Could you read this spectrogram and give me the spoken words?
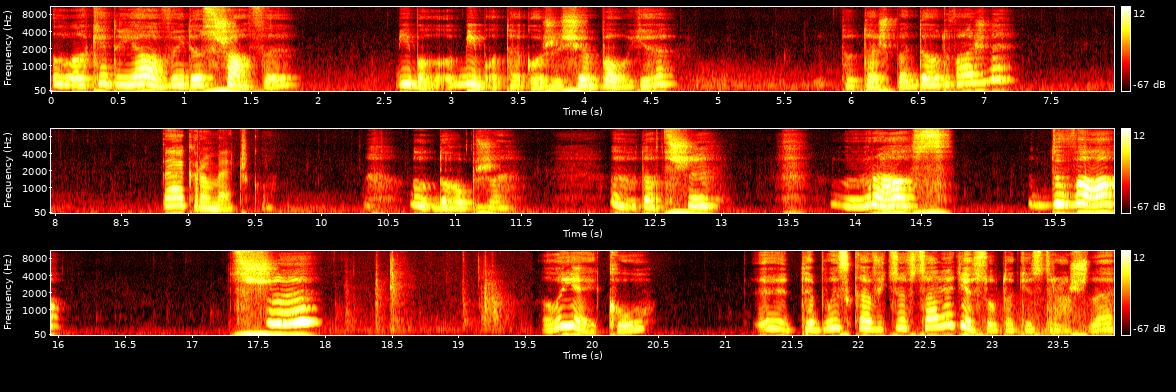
A kiedy ja wyjdę z szafy, mimo, mimo tego, że się boję, to też będę odważny? Tak, Romeczku. No dobrze. Na trzy. Raz, dwa, trzy. Ojejku. Y, Te błyskawice wcale nie są takie straszne.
